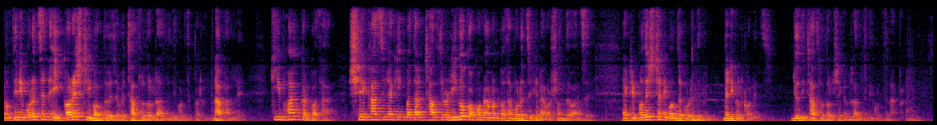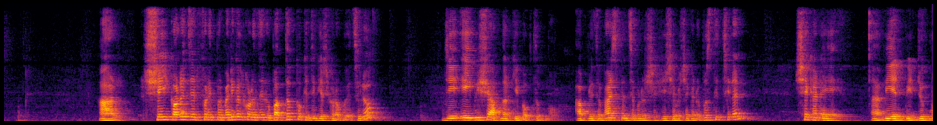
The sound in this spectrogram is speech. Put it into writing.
এবং তিনি বলেছেন, এই কলেজটি বন্ধ হয়ে যাবে, ছাত্রদল রাজনীতি করতে পারে, না পারলে। কি ভয়ঙ্কর কথা। শেখ হাসিনা কিংবা তার ছাত্র লীগও কখনো এমন কথা বলেছে কিনা আমার সন্দেহ আছে। একটি প্রতিষ্ঠানই বন্ধ করে দেবেন, মেডিকেল কলেজ, যদি ছাত্রদল সেখানে রাজনীতি করতে না পারে। আর সেই কলেজের ফরিদপুর মেডিকেল কলেজের উপাধ্যক্ষকে জিজ্ঞেস করা হয়েছিল যে এই বিষয়ে আপনার কি বক্তব্য? আপনি তো ভাইস প্রিন্সিপাল হিসেবে সেখানে উপস্থিত ছিলেন। সেখানে বিএনপির যুগ্ম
